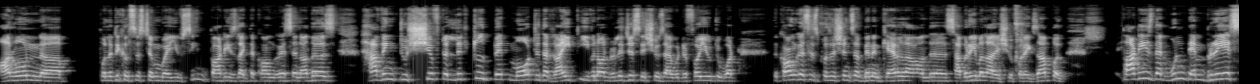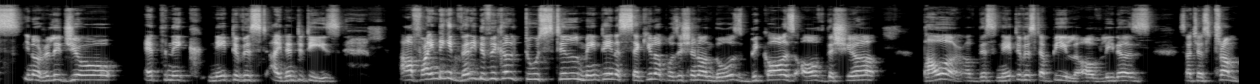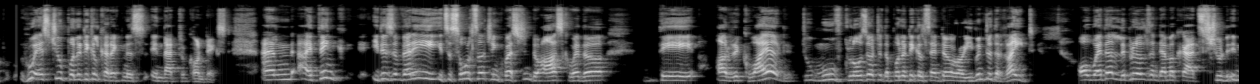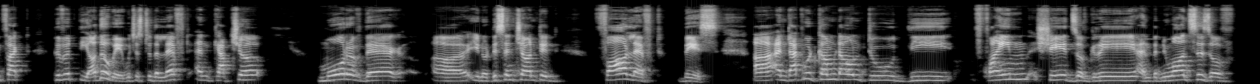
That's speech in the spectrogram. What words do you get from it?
our own uh, political system where you've seen parties like the Congress and others having to shift a little bit more to the right, even on religious issues. I would refer you to what the Congress's positions have been in Kerala on the Sabarimala issue, for example. Parties that wouldn't embrace, you know, religio ethnic nativist identities are finding it very difficult to still maintain a secular position on those because of the sheer power of this nativist appeal of leaders such as Trump, who eschew political correctness in that context. And I think it is a very, it's a soul searching question to ask whether they are required to move closer to the political center or even to the right, or whether liberals and Democrats should, in fact, pivot the other way, which is to the left and capture more of their, uh, you know, disenchanted far left base. Uh, and that would come down to the fine shades of gray and the nuances of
